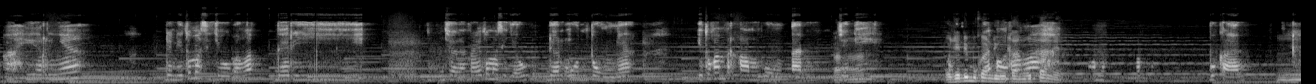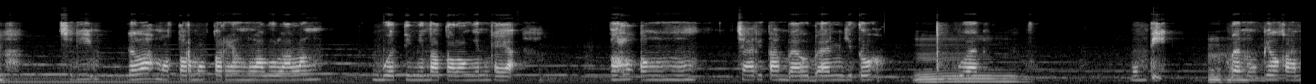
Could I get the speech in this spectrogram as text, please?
akhirnya dan itu masih jauh banget dari jalan raya itu masih jauh dan untungnya itu kan perkampungan Ah. jadi oh jadi bukan Ya, di hutan-hutan ya bukan Mm-mm. jadi adalah motor-motor yang lalu lalang buat diminta tolongin kayak tolong cari tambal ban gitu Hmm. Buat- nanti Aha. ban mobil kan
